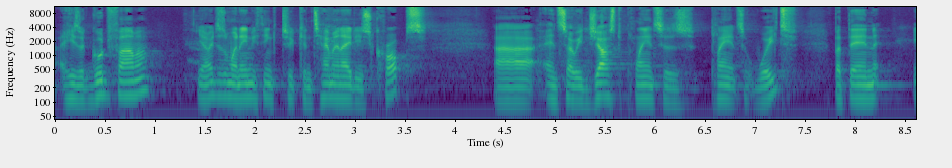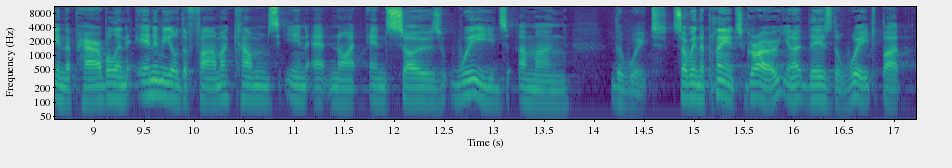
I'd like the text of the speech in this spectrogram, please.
Uh, he's a good farmer, you know, he doesn't want anything to contaminate his crops. Uh, and so he just plants, his, plants wheat, but then in the parable, an enemy of the farmer comes in at night and sows weeds among the wheat. So when the plants grow, you know, there's the wheat, but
